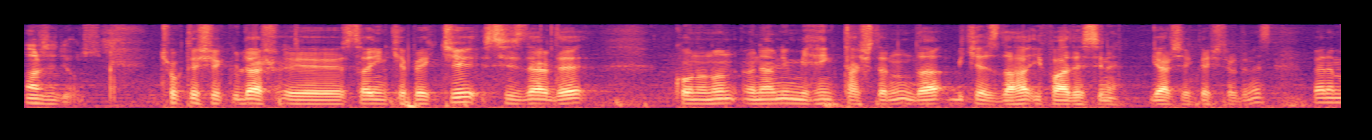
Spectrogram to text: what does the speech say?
arz ediyoruz. Çok teşekkürler e, Sayın Kepekçi. Sizler de konunun önemli mihenk taşlarının da bir kez daha ifadesini gerçekleştirdiniz. Ben hemen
